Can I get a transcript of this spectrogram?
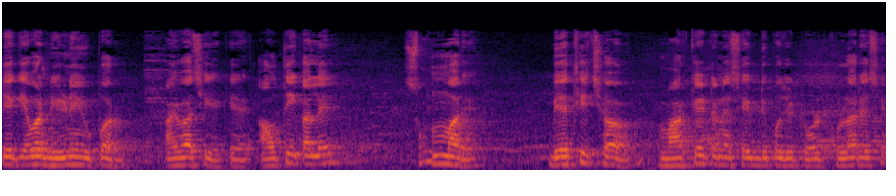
એક એવા નિર્ણય ઉપર આવ્યા છીએ કે આવતીકાલે સોમવારે બેથી છ માર્કેટ અને સેફ ડિપોઝિટ હોલ્ડ ખુલ્લા રહેશે.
